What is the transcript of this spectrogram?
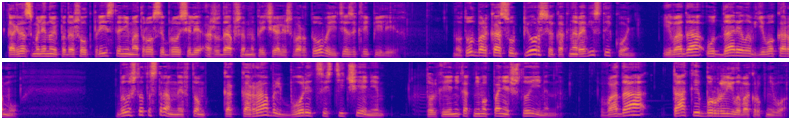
Когда Смолиной подошел к пристани, матросы бросили ожидавшим на причале Швартова, и те закрепили их. Но тут Баркас уперся, как норовистый конь, и вода ударила в его корму. Было что-то странное в том, как корабль борется с течением, только я никак не мог понять, что именно. Вода так и бурлила вокруг него.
